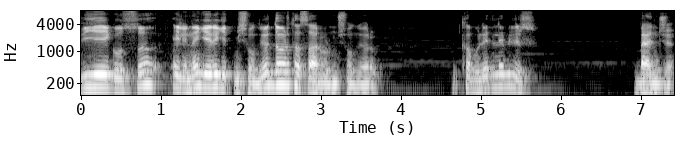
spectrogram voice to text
Viegos'u eline geri gitmiş oluyor. 4 hasar vurmuş oluyorum. Kabul edilebilir. Bence.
